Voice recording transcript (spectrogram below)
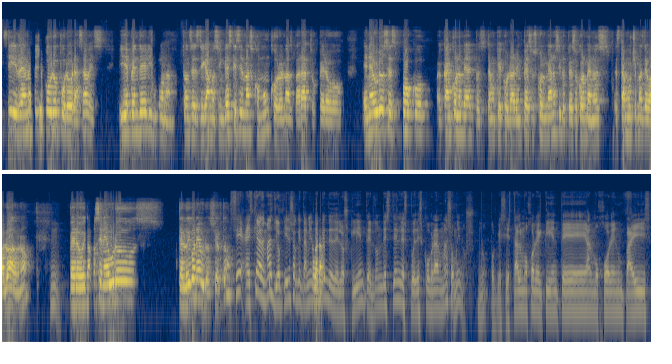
sí realmente yo cobro por hora sabes y depende del idioma. Entonces digamos inglés que es el más común cobro el más barato. Pero en euros es poco. Acá en Colombia pues tengo que cobrar en pesos colombianos y los pesos colombianos está mucho más devaluado no hmm. pero digamos en euros te lo digo en euros, ¿cierto? Sí, es que además yo pienso que también depende de los clientes, donde estén, les puedes cobrar más o menos, ¿no? Porque si está a lo mejor el cliente, a lo mejor en un país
